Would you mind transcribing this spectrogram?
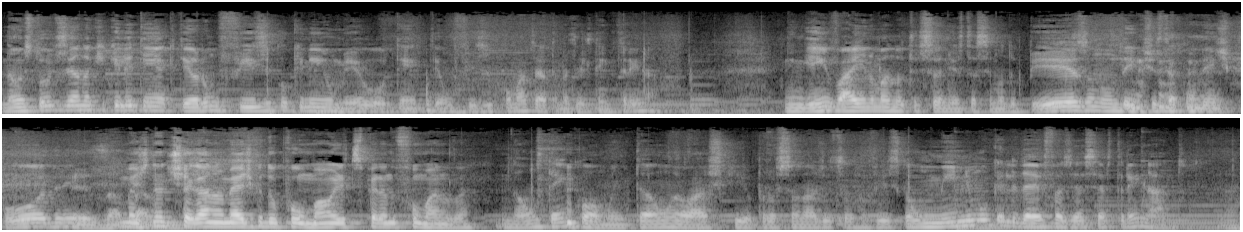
Não estou dizendo aqui que ele tenha que ter um físico que nem o meu, ou tenha que ter um físico como atleta, mas ele tem que treinar. Ninguém vai ir numa nutricionista acima do peso, num dentista com dente podre. Exatamente. Imagina tu chegar no médico do pulmão e ele te esperando fumando lá. Não tem como. Então eu acho que o profissional de educação física, o mínimo que ele deve fazer é ser treinado. né?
